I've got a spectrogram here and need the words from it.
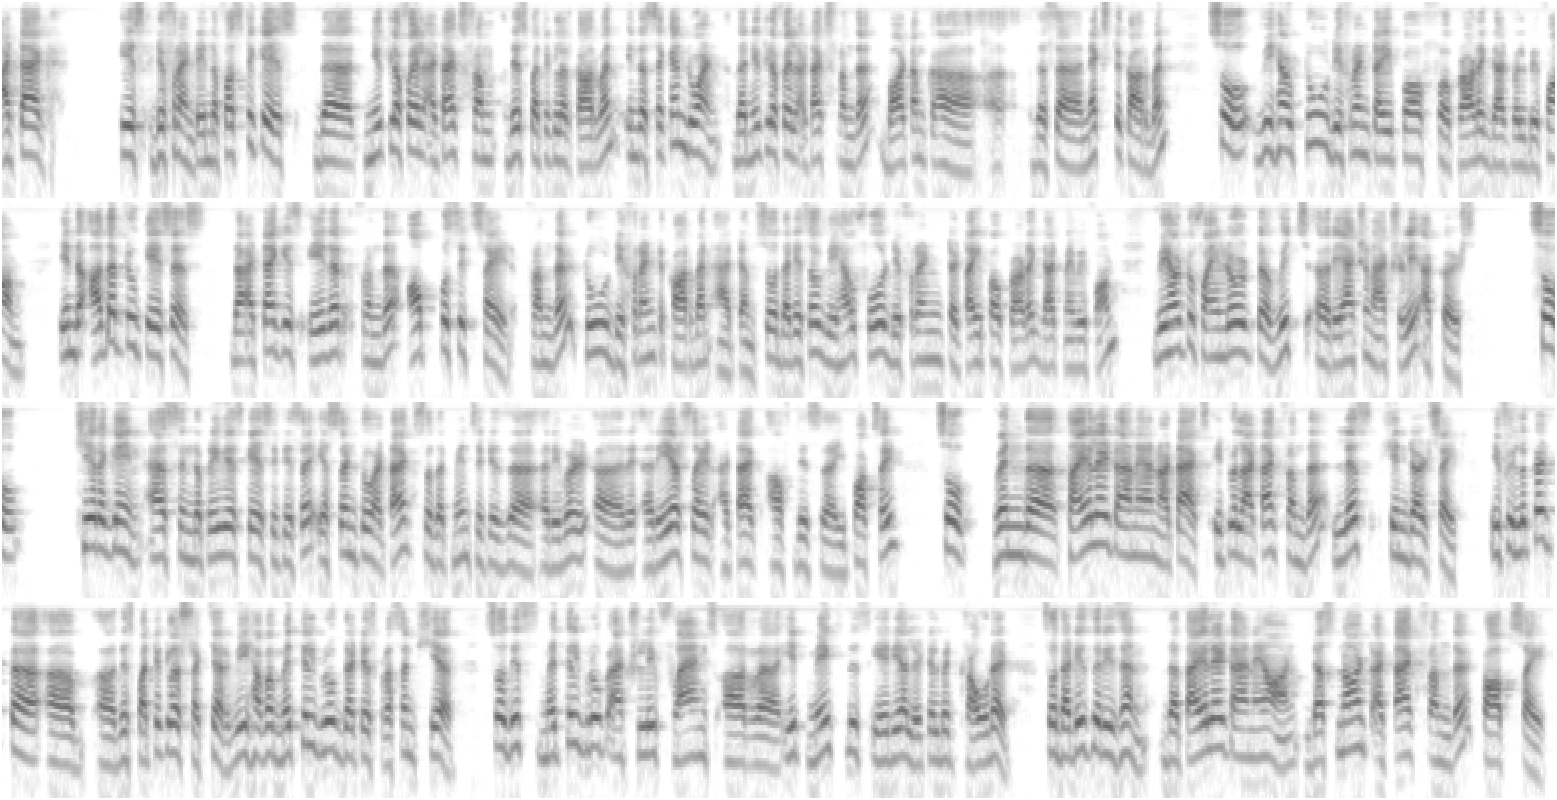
attack is different. In the first case, the nucleophile attacks from this particular carbon. In the second one, the nucleophile attacks from the bottom, uh, uh, the uh, next carbon. So, we have two different type of uh, product that will be formed. In the other two cases, the attack is either from the opposite side from the two different carbon atoms. So, that is how we have four different type of product that may be formed. We have to find out uh, which uh, reaction actually occurs. So, here again as in the previous case it is a SN2 attack. So, that means it is a, a, uh, rear side attack of this epoxide. So, when the thiolate anion attacks it will attack from the less hindered side if you look at uh, uh, uh, this particular structure, we have a methyl group that is present here. So, this methyl group actually flanks or it makes this area a little bit crowded. So, that is the reason the thiolate anion does not attack from the top side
